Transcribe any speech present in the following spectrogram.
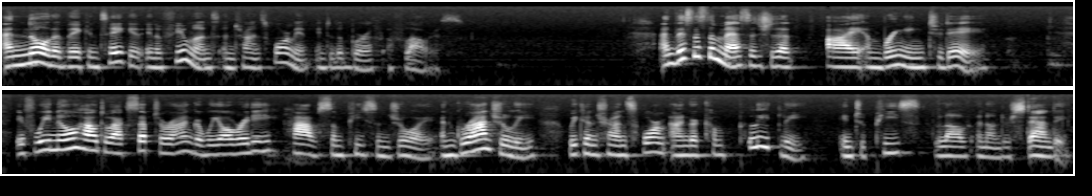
and know that they can take it in a few months and transform it into the birth of flowers. And this is the message that I am bringing today. If we know how to accept our anger, we already have some peace and joy. And gradually, we can transform anger completely into peace, love, and understanding.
